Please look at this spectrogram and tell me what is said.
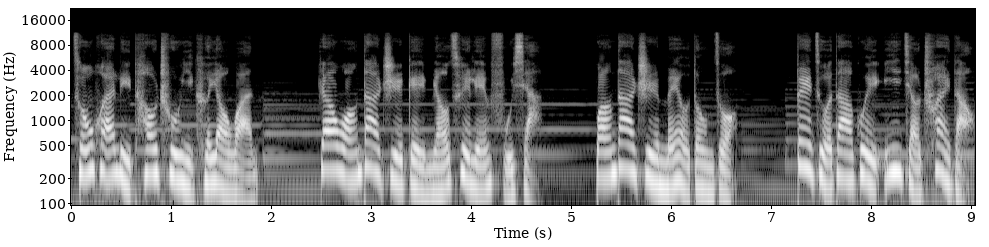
从怀里掏出一颗药丸。让王大志给苗翠莲服下。王大志没有动作，被左大贵一脚踹倒。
